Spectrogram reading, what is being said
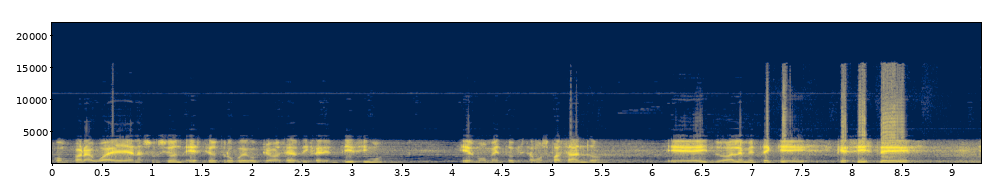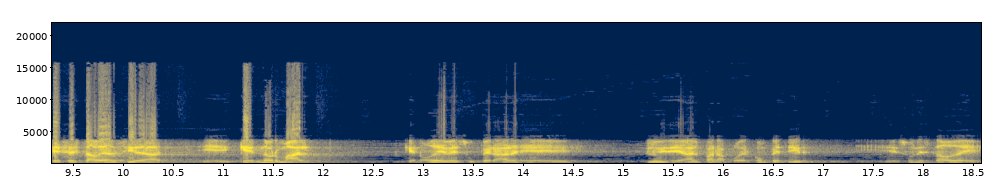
con Paraguay en Asunción, este otro juego que va a ser diferentísimo, el momento que estamos pasando. Eh, indudablemente que, que existe ese estado de ansiedad eh, que es normal, que no debe superar eh, lo ideal para poder competir. Es un estado de,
